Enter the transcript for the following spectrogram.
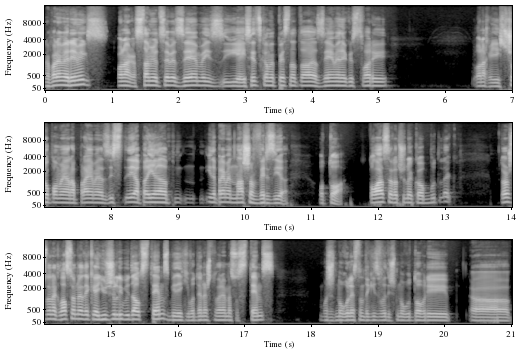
направиме ремикс, онака, сами од себе земеме и, и ја исецкаме песната, земеме некои ствари, онака, ја исчопаме, ја направиме, и ја, ја, и направиме наша верзија од тоа. Тоа се рачуна како bootleg. Тоа што е нагласено е дека usually without stems, бидејќи во денешно време со stems можеш многу лесно да ги изводиш многу добри uh,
